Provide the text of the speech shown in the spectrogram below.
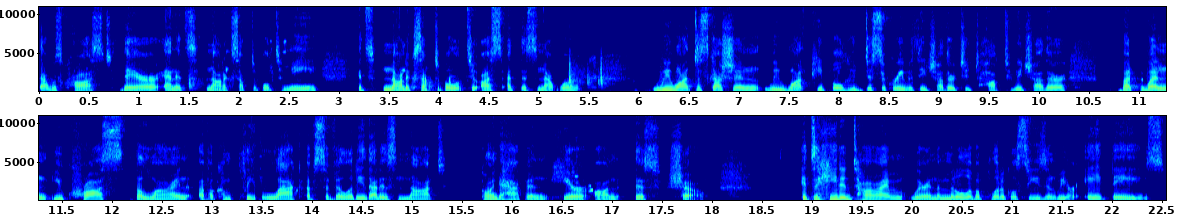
that was crossed there, and it's not acceptable to me. It's not acceptable to us at this network we want discussion. We want people who disagree with each other to talk to each other. But when you cross the line of a complete lack of civility, that is not going to happen here on this show. It's a heated time. We're in the middle of a political season. We are eight days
